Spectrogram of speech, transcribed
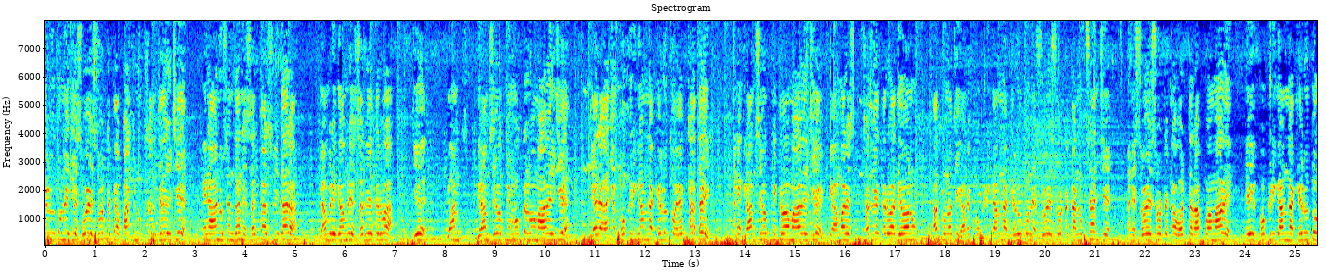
ખેડૂતોને જે સોએ સો ટકા પાક નુકસાન થયેલ છે, એના અનુસંધાને સરકારશ્રી દ્વારા ગામડે ગામડે સર્વે કરવા જે ગ્રામ ગ્રામ સેવકને મોકલવામાં આવેલ છે, ત્યારે આજે ખોખરી ગામના ખેડૂતો એકઠા થઈ અને ગ્રામ સેવકને કહેવામાં આવેલ છે કે અમારે સર્વે કરવા દેવાનું થતું નથી અને ખોખરી ગામના ખેડૂતોને સોએ સો ટકા નુકસાન છે અને સોએ સો ટકા વળતર આપવામાં આવે એવી ખોખરી ગામના ખેડૂતો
